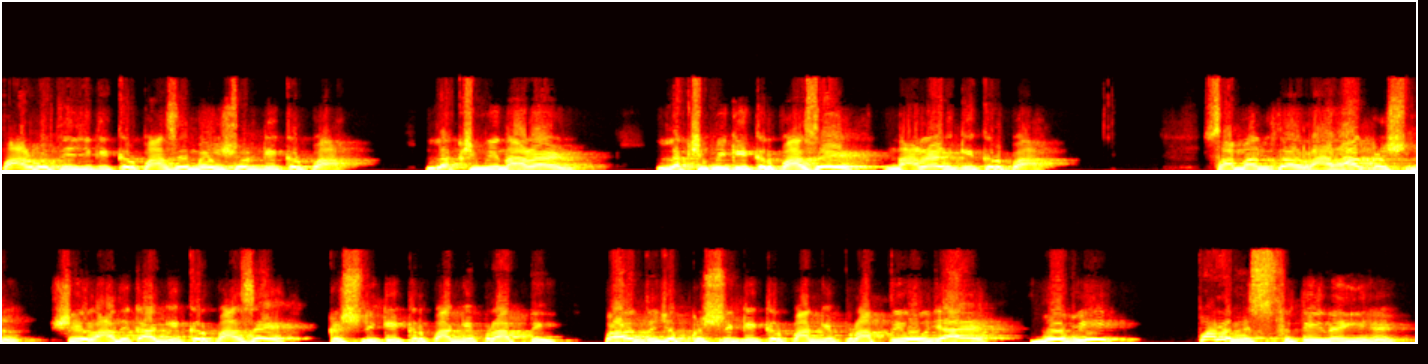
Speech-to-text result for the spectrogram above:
पार्वती जी की कृपा से महेश्वर की कृपा, लक्ष्मी नारायण, लक्ष्मी की कृपा से नारायण की कृपा, सामान्यतः राधा कृष्ण, श्री राधिका की कृपा से कृष्ण की कृपा की प्राप्ति, परंतु जब कृष्ण की कृपा की प्राप्ति हो जाए, वो भी परम स्थिति नहीं है।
